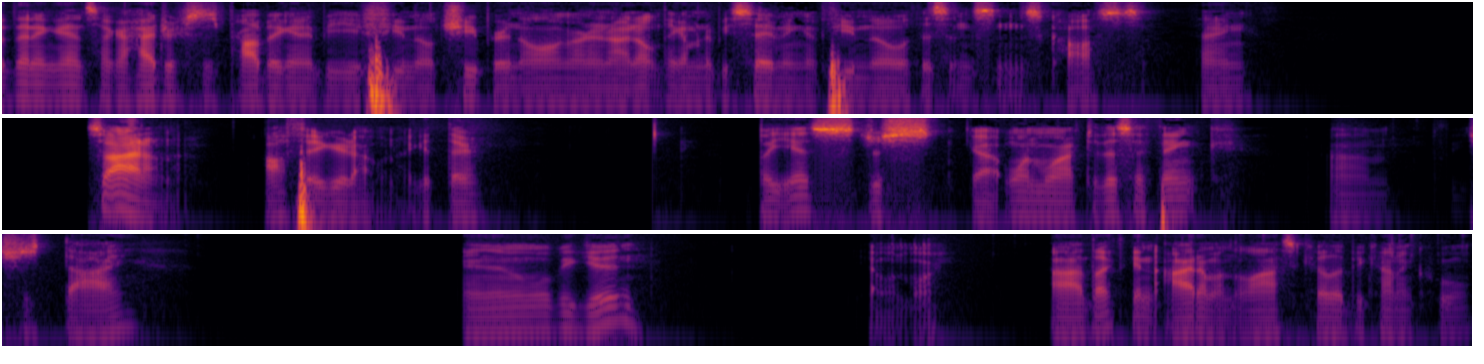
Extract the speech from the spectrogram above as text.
but then again, it's like a Hydrix is probably going to be a few mil cheaper in the long run, and I don't think I'm going to be saving a few mil with this instance cost thing. So I don't know. I'll figure it out when I get there but yes, just got one more after this, I think. Um, please just die. And then we'll be good. Yeah, one more. Uh, I'd like to get an item on the last kill, that'd be kind of cool.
